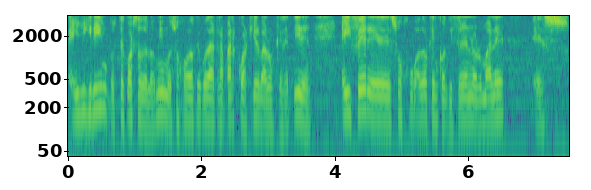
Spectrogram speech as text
Green, pues este cuarto de lo mismo, es un jugador que puede atrapar cualquier balón que le tiren. Eifer es un jugador que en condiciones normales es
